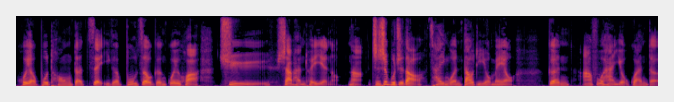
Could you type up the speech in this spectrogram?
会有不同的这一个步骤跟规划去沙盘推演哦。那只是不知道蔡英文到底有没有跟阿富汗有关的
